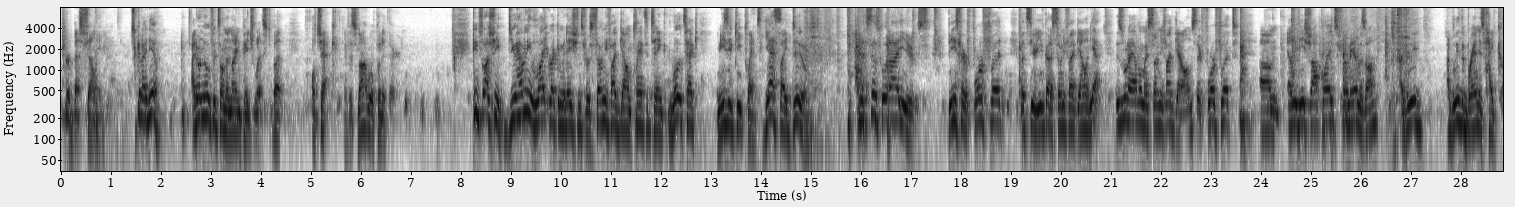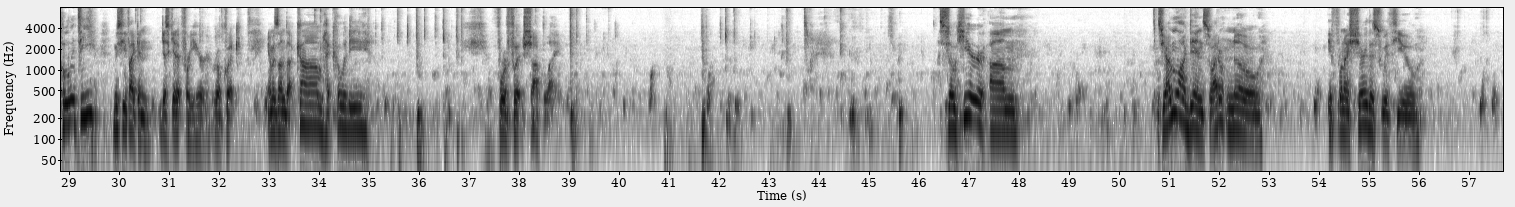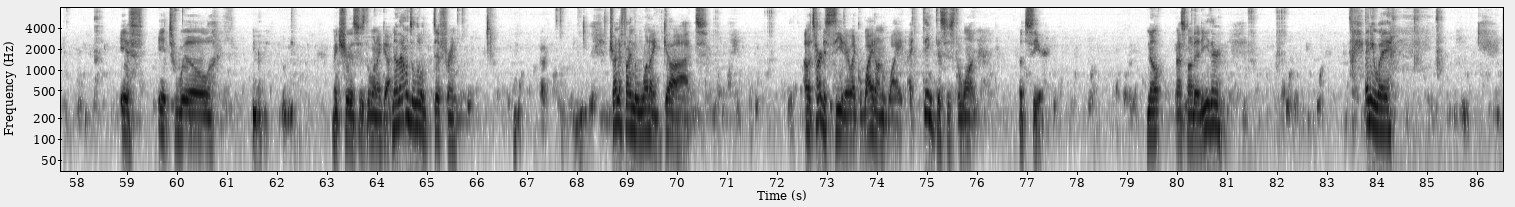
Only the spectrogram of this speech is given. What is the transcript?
Or best selling. It's a good idea. I don't know if it's on the nine page list, but I'll check. If it's not, we'll put it there. Peeps Lost Sheep, do you have any light recommendations for 75 gallon planted tank, low tech, and easy to keep plants? Yes, I do. This is what I use. These are four foot. Let's see here. You've got a 75 gallon. Yeah, this is what I have on my 75 gallons. They're four foot um, LED shop lights from Amazon. I believe I believe the brand is Hykolity. Let me see if I can just get it for you here real quick. Amazon.com, Hykolity, four foot shop light. So here, um, see, I'm logged in, so I don't know if when I share this with you, if it will make sure this is the one I got. No, that one's a little different. I'm trying to find the one I got. Oh, it's hard to see. They're like white on white. I think this is the one. Let's see here. No, that's not it either. Anyway,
